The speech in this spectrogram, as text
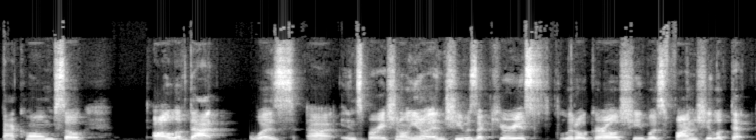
back home. So all of that was uh, inspirational, you know, and she was a curious little girl. She was fun. She looked at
